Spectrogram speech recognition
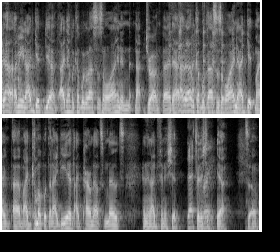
yeah, I mean, I'd get, yeah, I'd have a couple of glasses of wine and not drunk, but I'd, I'd have a couple of glasses of wine. And I'd get my, um, I'd come up with an idea, I'd pound out some notes, and then I'd finish it. That's finish great. it. Yeah. So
